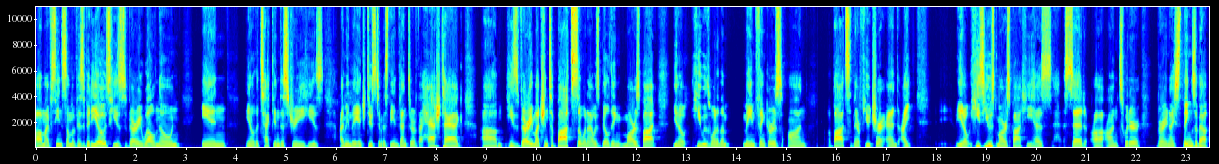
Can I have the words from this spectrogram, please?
Um, I've seen some of his videos. He's very well known in you know the tech industry. He is. I mean, they introduced him as the inventor of the hashtag. Um, he's very much into bots. So when I was building MarsBot, you know, he was one of the main thinkers on bots in their future. And I, you know, he's used MarsBot. He has said uh, on Twitter very nice things about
